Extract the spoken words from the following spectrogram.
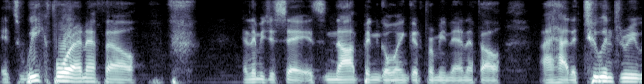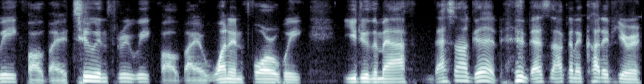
It's week four NFL. And let me just say, it's not been going good for me in the NFL. I had a two and three week, followed by a two and three week, followed by a one and four week. You do the math. That's not good. That's not going to cut it here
